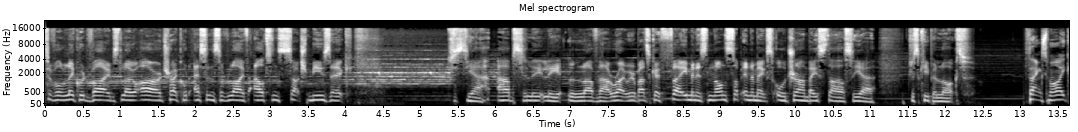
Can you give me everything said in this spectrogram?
Beautiful liquid vibes, low R, a track called Essence of Life, out on such music. Just, yeah, absolutely love that. Right, we're about to go 30 minutes non stop in the mix, all drum bass style, so yeah, just keep it locked. Thanks, Mike.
